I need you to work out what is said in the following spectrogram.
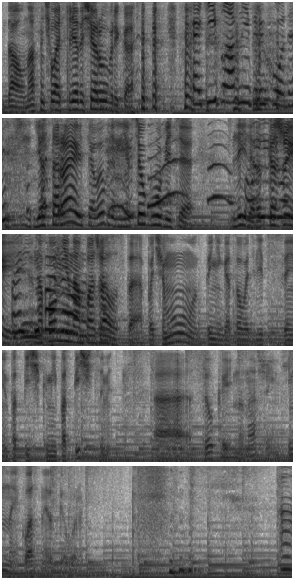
Да, у нас началась следующая рубрика. Какие плавные переходы. Я стараюсь, а вы, блин, мне все губите. Лиля, Ой, расскажи, ой, прости, напомни нам, пожалуйста. пожалуйста, почему ты не готова делиться со своими подписчиками и подписчицами а, ссылкой на наши интимные классные разговоры. А,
